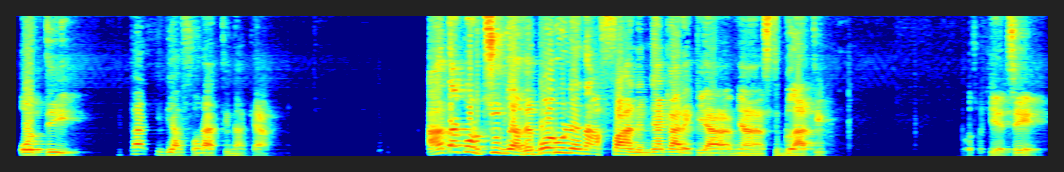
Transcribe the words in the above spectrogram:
ότι υπάρχει διαφορά τι να κάνουμε. Αν τα κορτσούδια δεν μπορούν να φάνε μια καρέκλα μια στην πλάτη. Προσοχή έτσι.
